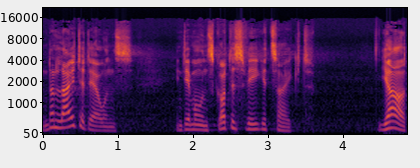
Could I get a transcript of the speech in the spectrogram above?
Und dann leitet er uns, indem er uns Gottes Wege zeigt. Ja,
